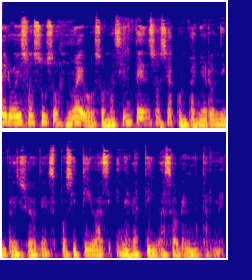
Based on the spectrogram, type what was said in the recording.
pero esos usos nuevos o más intensos se acompañaron de impresiones positivas y negativas sobre el Internet.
